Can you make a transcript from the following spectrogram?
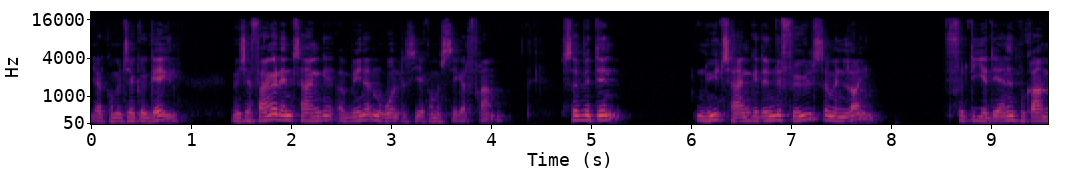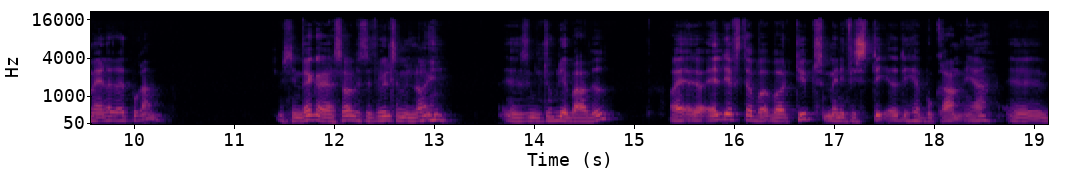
jeg kommer- til at køre galt. Men hvis jeg fanger den tanke og vender den rundt og siger, jeg kommer sikkert frem, så vil den nye tanke, den vil føles som en løgn. Fordi at det andet program er allerede et program. Hvis hvad gør jeg så, hvis det føles som en løgn? Øh, så Du bliver bare ved. Og og alt efter, hvor, hvor dybt manifesteret det her program er, øh,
